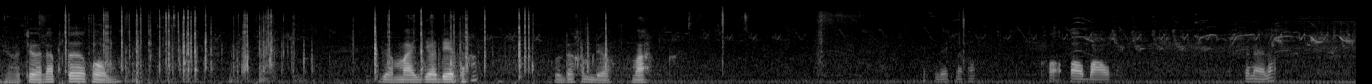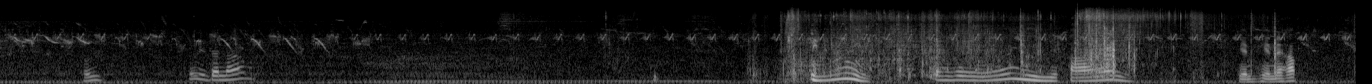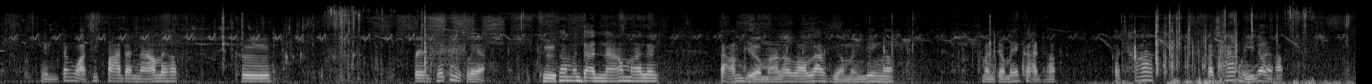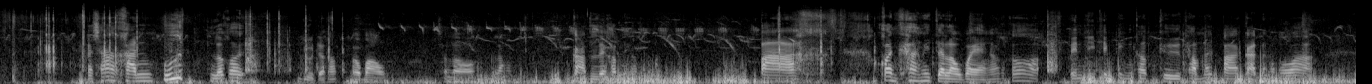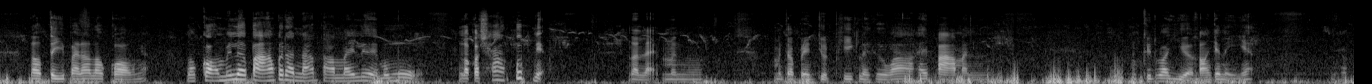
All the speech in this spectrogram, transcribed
เดี๋ยวเจอแรปเตอร์ผมเดี๋ยวมาเยอะเดทครับคุณได้คำเดียวมาเล็กนะครับเคาะเบาๆไปไหนละเฮ้ยเฮ้ยดันน้ำอืมโอ้ยตาย ห็นเห็นไหมครับ เห็นจังหวะที่ปลาดันน้ำไหมครับ คือเป็นเทคนิคเลยอะคือถ้ามันดันน้ำมาแล้วตามเหยื่อมาแล้วเราลากเหยื่อมันวิ่งนะครับ มันจะไม่กัดครับ กระชากกระชากหนีหน่อยครับ กระชากคันปื๊ดแล้วก็หยุดนะครับเบาๆชะลอลากกัดเลยครับนี่ครับปลาค่อนข้างที่จะระแวงครับ ก็เป็นอีกเทคนิคครับ คือทำให้ปลากัดนะครับ เพราะว่าเราตีไปแล้วเรากองเนี้ย เรากองไม่เรื่อยปลามก็ดันน้ำตามไม่เรื่อยมูมูเราก็ชากปุ๊บเนี่ยนั่นแหละมันมันจะเป็นจุดพีคเลยคือว่าให้ปลามันมันคิดว่าเหยื่อกำลังจะหนีเนี้ยนะครับ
